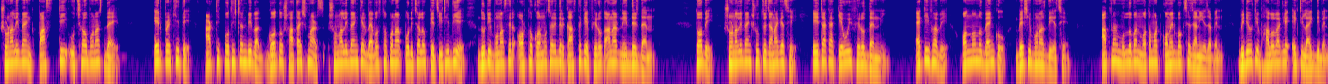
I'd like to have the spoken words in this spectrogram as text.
সোনালী ব্যাংক পাঁচটি উৎসাহ বোনাস দেয়। এর প্রেক্ষিতে আর্থিক প্রতিষ্ঠান বিভাগ গত সাতাইশ মার্চ সোনালী ব্যাংকের ব্যবস্থাপনা পরিচালককে চিঠি দিয়ে দুটি বোনাসের অর্থ কর্মচারীদের কাছ থেকে ফেরত আনার নির্দেশ দেন। তবে সোনালী ব্যাংক সূত্রে জানা গেছে এই টাকা কেউই ফেরত দেননি। একইভাবে অন্যান্য ব্যাংকও বেশি বোনাস দিয়েছে। আপনার মূল্যবান মতামত কমেন্ট বক্সে জানিয়ে যাবেন। ভিডিওটি ভালো লাগলে একটি লাইক দিবেন,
